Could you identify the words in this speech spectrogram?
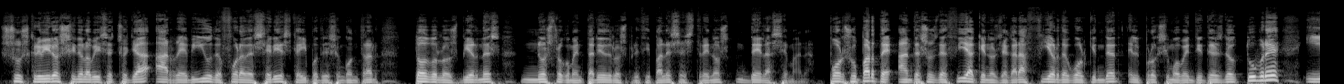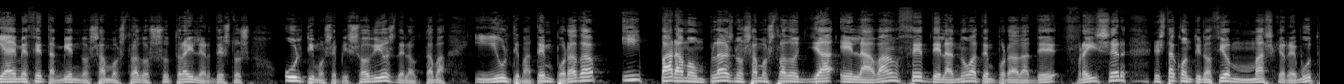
Suscribiros si no lo habéis hecho ya a Review de Fuera de Series, que ahí podréis encontrar todos los viernes nuestro comentario de los principales estrenos de la semana. Por su parte, antes os decía que nos llegará Fear the Walking Dead el próximo 23 de octubre y AMC también nos ha mostrado su tráiler de estos últimos episodios de la octava y última temporada y Paramount Plus nos ha mostrado ya el avance de la nueva temporada de Fraser, esta continuación más que reboot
